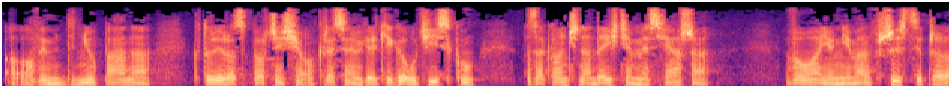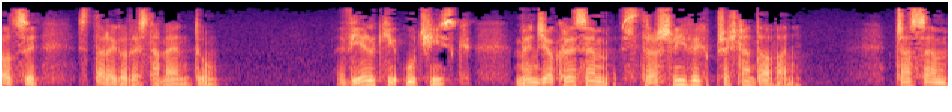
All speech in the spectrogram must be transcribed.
O owym Dniu Pana, który rozpocznie się okresem wielkiego ucisku, a zakończy nadejściem Mesjasza, wołają niemal wszyscy prorocy Starego Testamentu. Wielki ucisk będzie okresem straszliwych prześladowań, czasem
